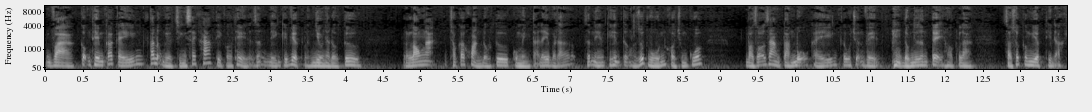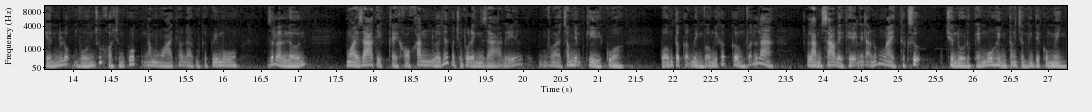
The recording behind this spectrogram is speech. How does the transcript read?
Và cộng thêm các cái tác động về chính sách khác thì có thể dẫn đến cái việc là nhiều nhà đầu tư là lo ngại cho các khoản đầu tư của mình tại đây và đã dẫn đến cái hiện tượng là rút vốn khỏi Trung Quốc và rõ ràng toàn bộ cái câu chuyện về đồng nhân dân tệ hoặc là sản xuất công nghiệp thì đã khiến lượng vốn rút khỏi Trung Quốc năm ngoái theo đạt một cái quy mô rất là lớn. Ngoài ra thì cái khó khăn lớn nhất mà chúng tôi đánh giá đấy và trong nhiệm kỳ của của ông Tập Cận Bình và ông Lý Khắc Cường vẫn là làm sao để thế lãnh đạo nước này thực sự chuyển đổi được cái mô hình tăng trưởng kinh tế của mình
